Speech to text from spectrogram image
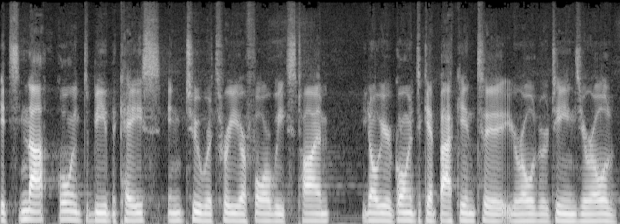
it's not going to be the case in two or three or four weeks' time. You know, you're going to get back into your old routines, your old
